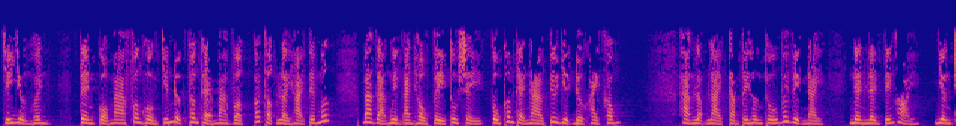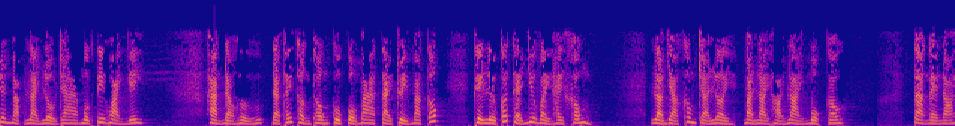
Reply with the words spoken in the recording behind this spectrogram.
Chỉ dường huynh, tên cổ ma phân hồn chiếm được thân thể ma vật có thật lợi hại tới mức, ba gã nguyên anh hậu kỳ tu sĩ cũng không thể nào tiêu diệt được hay không? Hàng Lập lại cảm thấy hứng thú với việc này, nên lên tiếng hỏi, nhưng trên mặt lại lộ ra một tia hoài nghi. Hàng đạo hữu đã thấy thần thông của cổ ma tại trụy ma cốc, thì liệu có thể như vậy hay không? Lão già không trả lời mà lại hỏi lại một câu. Ta nghe nói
